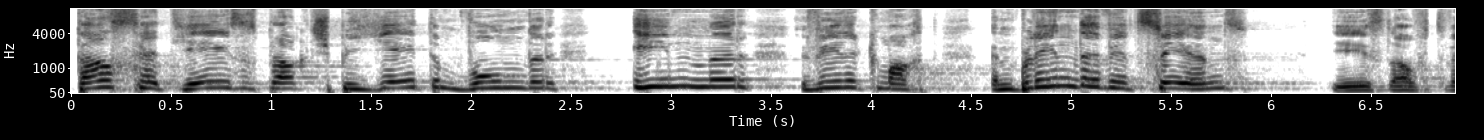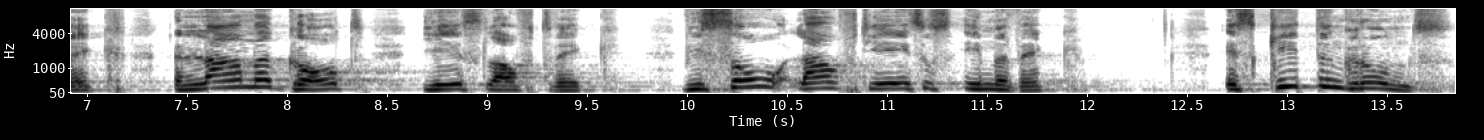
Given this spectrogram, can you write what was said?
Das hat Jesus praktisch bei jedem Wunder immer wieder gemacht. Ein Blinder wird sehend, Jesus läuft weg. Ein lahmer Gott, Jesus läuft weg. Wieso läuft Jesus immer weg? Es gibt einen Grund.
